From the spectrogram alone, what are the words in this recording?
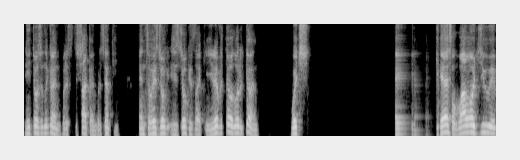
he throws him the gun, but it's the shotgun, but it's empty. And so his joke his joke is like, you never throw a loaded gun, which I guess. But why would you,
